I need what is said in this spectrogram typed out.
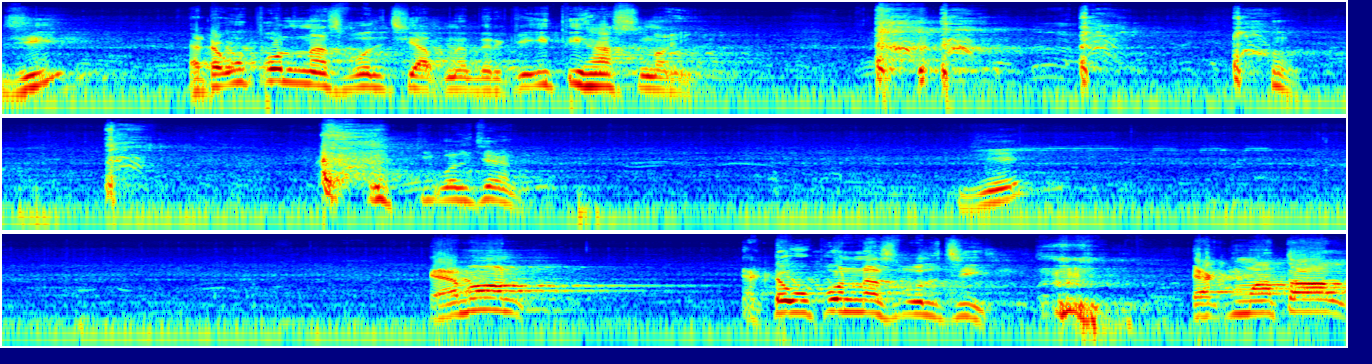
জি, একটা উপন্যাস বলছি আপনাদেরকে, ইতিহাস নয়। কি বলছেন? যে এমন একটা উপন্যাস বলছি, এক মাতাল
